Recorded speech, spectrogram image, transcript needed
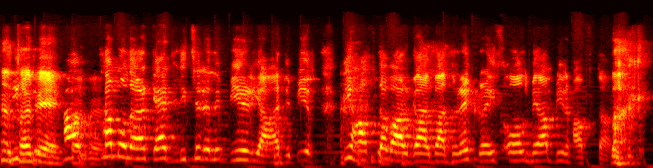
Tabii, tam, tabii. tam olarak gerçi literally bir yani bir bir hafta var galiba Drag Race olmayan bir hafta. Bak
